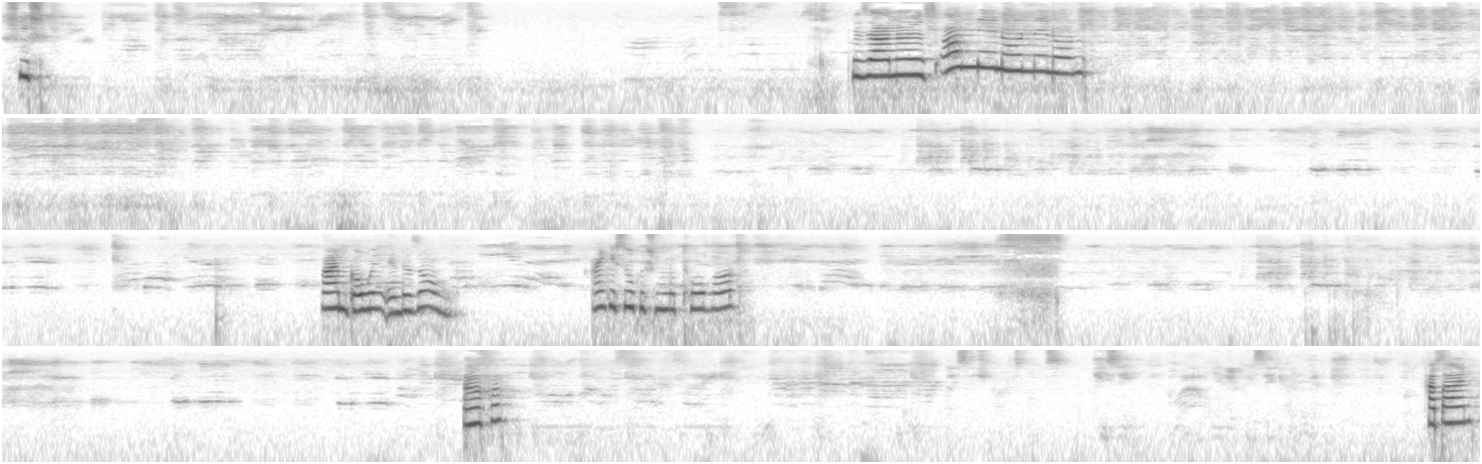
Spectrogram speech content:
Shish. Die Sahne ist on and on. I'm going in the zone. Eigentlich suche ich ein Motorrad. Hab einen.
